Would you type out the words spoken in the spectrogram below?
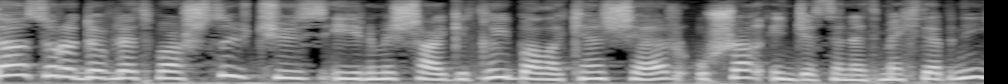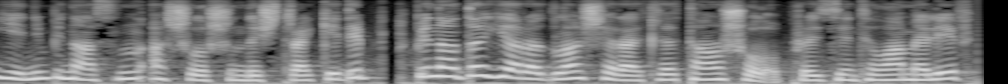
Daha sonra dövlət başçısı 320 şagirdlik Balakən şəhər Uşaq İncəsənət Məktəbinin yeni binasının açılışında iştirak edib, binada yaradılan şəraitlə tanış olub. Prezident İlham Əliyev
